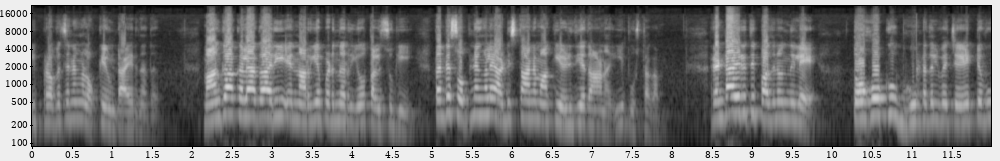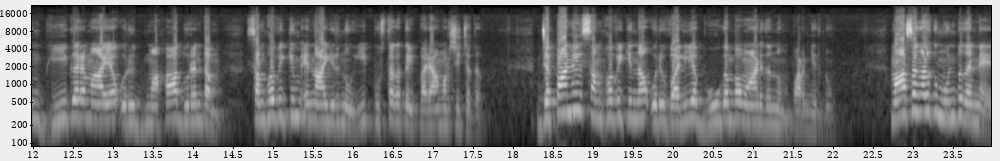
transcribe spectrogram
ഈ പ്രവചനങ്ങളൊക്കെ ഉണ്ടായിരുന്നത്. മാങ്ക കലാകാരി എന്നറിയപ്പെടുന്ന റിയോ തൽസുഗി തന്റെ സ്വപ്നങ്ങളെ അടിസ്ഥാനമാക്കി എഴുതിയതാണ് ഈ പുസ്തകം. രണ്ടായിരത്തി പതിനൊന്നിലെ തോഹോക്കു ഭൂഖണ്ഡത്തിൽ വെച്ച് ഏറ്റവും ഭീകരമായ ഒരു മഹാദുരന്തം സംഭവിക്കും എന്നായിരുന്നു ഈ പുസ്തകത്തിൽ പരാമർശിച്ചത്. ജപ്പാനിൽ സംഭവിക്കുന്ന ഒരു വലിയ ഭൂകമ്പമാണിതെന്നും പറഞ്ഞിരുന്നു. മാസങ്ങൾക്ക് മുൻപ് തന്നെ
